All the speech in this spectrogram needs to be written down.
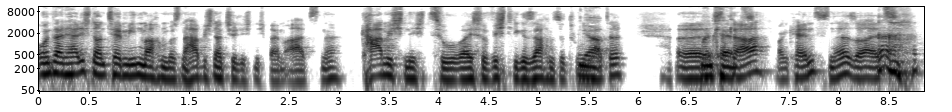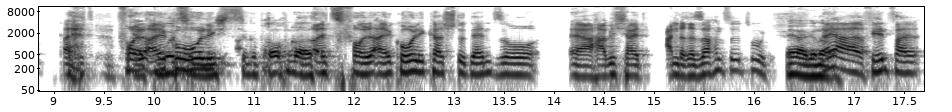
und dann hätte ich noch einen Termin machen müssen. Habe ich natürlich nicht beim Arzt, ne? Kam ich nicht zu, weil ich so wichtige Sachen zu tun Ja. hatte. Äh, Man ist kennt's. klar, man kennt's, ne? So als, als Erst wohl zu Vollalkoholik, nichts zu gebrauchen warst. als Vollalkoholiker-Student so, ja, habe ich halt andere Sachen zu tun. Ja, genau. Naja, auf jeden Fall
